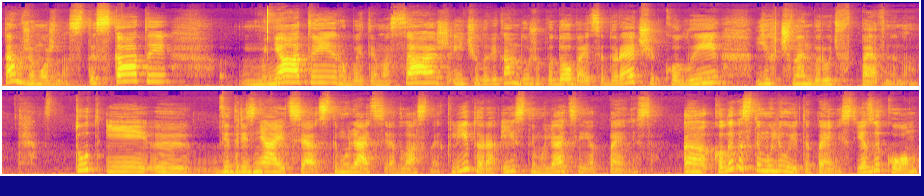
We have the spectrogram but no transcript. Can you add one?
Там вже можна стискати, мняти, робити масаж. І чоловікам дуже подобається, до речі, коли їх член беруть впевнено. Тут і е, відрізняється стимуляція власне клітора і стимуляція пеніса. Е, Коли ви стимулюєте пеніс язиком,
